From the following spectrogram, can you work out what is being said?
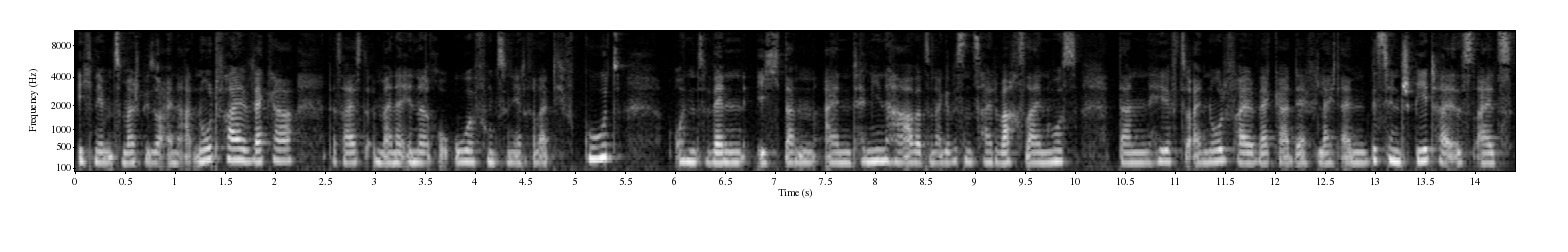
ich nehme zum Beispiel so eine Art Notfallwecker. Das heißt, meine innere Uhr funktioniert relativ gut und wenn ich dann einen Termin habe, zu einer gewissen Zeit wach sein muss, dann hilft so ein Notfallwecker, der vielleicht ein bisschen später ist als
